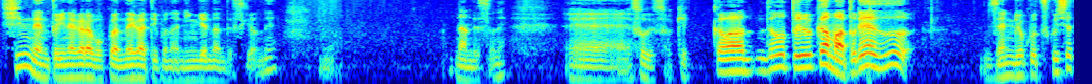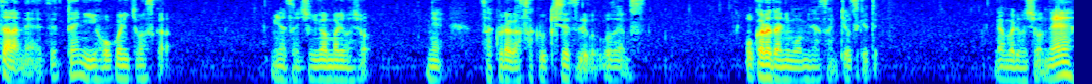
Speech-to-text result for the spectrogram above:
信念と言いながら僕はネガティブな人間なんですけどね。うん、なんですよね。えー、そうですよ。結果はどうというか、まあ、とりあえず、全力を尽くしてたらね、絶対にいい方向に行きますから。皆さん一緒に頑張りましょう。ね、桜が咲く季節でございます。お体にも皆さん気をつけて頑張りましょうね。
